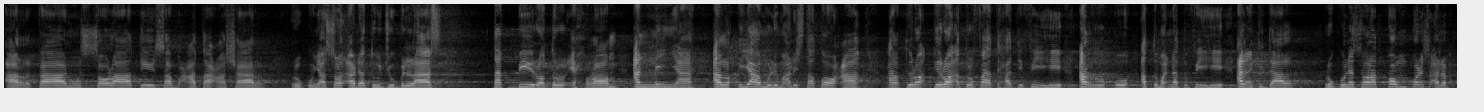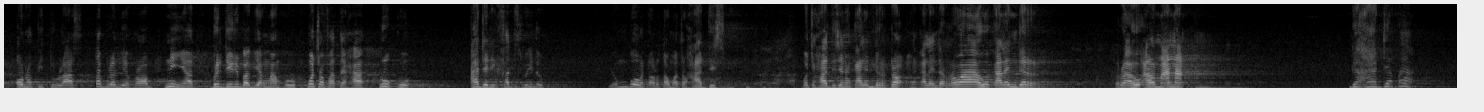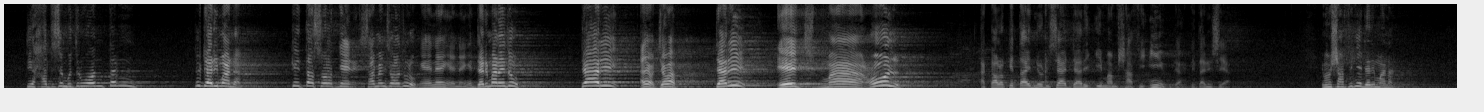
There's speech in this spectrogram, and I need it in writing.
Arkanus sholati sab'ata asyar. Rukunya sholat ada tujuh belas. Takbiratul ihram, an-niyah, al-qiyamu liman istata'a, al-qira'atul fatihati fihi, ar-ruku, at-tuma'natu fihi, al-i'tidal. Rukunnya sholat komponen ada ono pitulas, takbiratul ihram, niat, berdiri bagi yang mampu, maca fatihah, ruku. Ada di hadis begitu. Ya mbong tahu-tahu maca hadis. Maca hadisnya nang kalender tok, nang kalender rawahu kalender. Rawahu almanak. Gak ada pak. Di hadisnya betul wonten. Itu dari mana? Kita sholatnya, samain sholat dulu. Ngene, ngene. Dari mana itu? Dari, ayo jawab. Dari ijma'ul. Nah, kalau kita Indonesia dari Imam Syafi'i. Udah kita Indonesia. Imam Syafi'inya dari mana?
